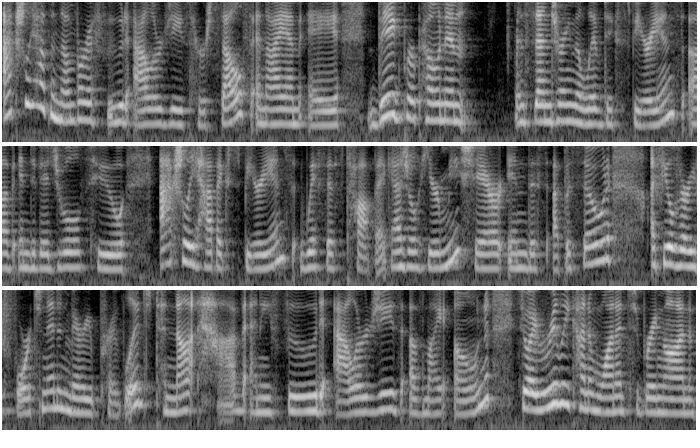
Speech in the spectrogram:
actually has a number of food allergies herself, and I am a big proponent of centering the lived experience of individuals who actually have experience with this topic. As you'll hear me share in this episode, I feel very fortunate and very privileged to not have any food allergies of my own. So I really kind of wanted to bring on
